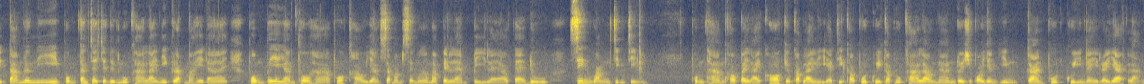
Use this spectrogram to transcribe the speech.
ติดตามเรื่องนี้ ผมตั้งใจจะดึงลูกค้ารายนี้กลับมาให้ได้ ผมพยายามโทรหาพวกเขาอย่างสม่ำเสมอมาเป็นแรมปีแล้ว แต่ดูสิ้นหวังจริง ๆผมถามเขาไปหลายข้อเกี่ยวกับรายละเอียดที่เขาพูดคุยกับลูกค้าเหล่านั้น โดยเฉพาะอย่างยิ่งการพูดคุยในระยะหลัง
